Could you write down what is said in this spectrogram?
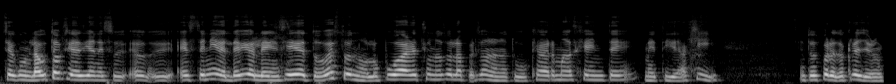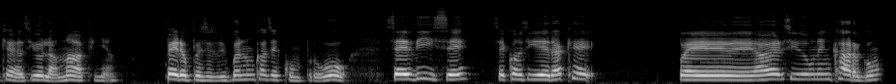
según la autopsia decían, esto- eh, este nivel de violencia y de todo esto no lo pudo haber hecho una sola persona, no tuvo que haber más gente metida aquí. Entonces por eso creyeron que había sido la mafia. Pero pues eso igual nunca se comprobó. Se dice, se considera que puede haber sido un encargo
